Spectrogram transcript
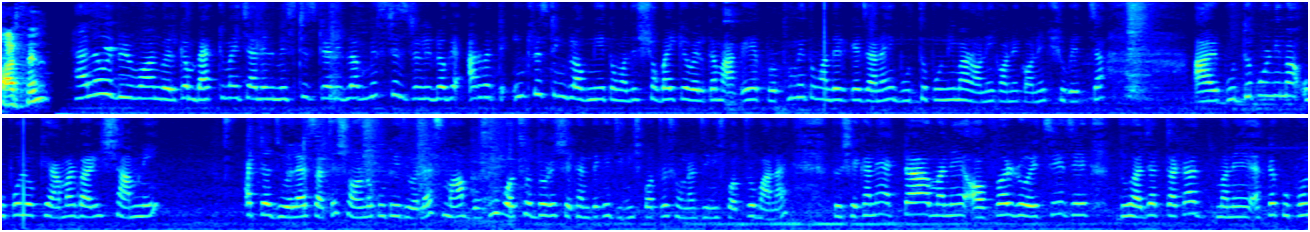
parcel hello everyone welcome back to my channel Misti's daily vlog Misti's daily ব্লগে আরও একটা ইন্টারেস্টিং ব্লগ নিয়ে তোমাদের সবাইকে ওয়েলকাম আগে প্রথমে তোমাদেরকে জানাই বুদ্ধ পূর্ণিমার অনেক অনেক অনেক শুভেচ্ছা। আর বুদ্ধ পূর্ণিমা উপলক্ষে আমার বাড়ির সামনেই একটা জুয়েলার্স আছে স্বর্ণকুটি জুয়েলার্স মা বহু বছর ধরে সেখান থেকে জিনিসপত্র, সোনার জিনিসপত্র বানায়। তো সেখানে একটা মানে অফার রয়েছে যে দু হাজার টাকা মানে একটা কুপন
